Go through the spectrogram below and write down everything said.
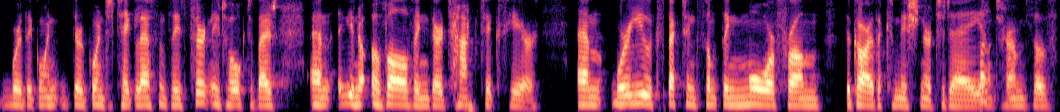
were they going they're going to take lessons. They certainly talked about um, you know evolving their tactics here. Um, were you expecting something more from the Garda Commissioner today well, in terms of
